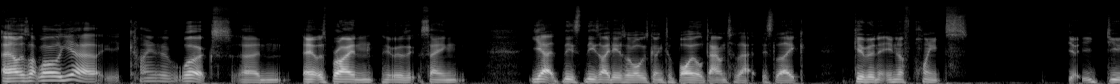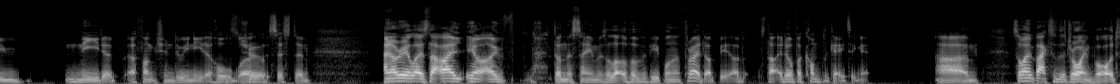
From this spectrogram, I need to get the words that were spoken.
And I was like, well, yeah, it kind of works. And it was Brian who was saying, yeah, these these ideas are always going to boil down to that. It's like, given enough points, y- y- do you need a, a function? Do we need a whole That's worklet system? And I realized that I, you know, I've done the same as a lot of other people on the thread. I've, I've started overcomplicating it. Um, so I went back to the drawing board,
